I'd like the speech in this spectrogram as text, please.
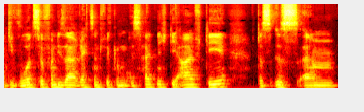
die Wurzel von dieser Rechtsentwicklung ist halt nicht die AfD, das ist ähm,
